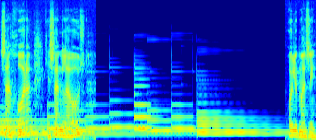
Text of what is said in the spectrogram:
σαν χώρα και σαν λαός όλοι μαζί.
